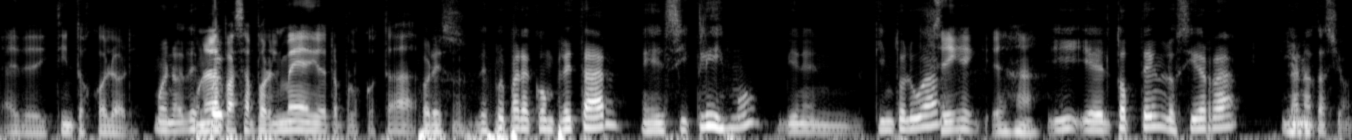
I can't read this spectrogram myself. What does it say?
hay de distintos colores. Bueno, Una la pasa por el medio, otra por los costados. Por eso. Después para completar, el ciclismo viene en quinto lugar. Sí, ajá. Y el top ten lo cierra la Bien. natación.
